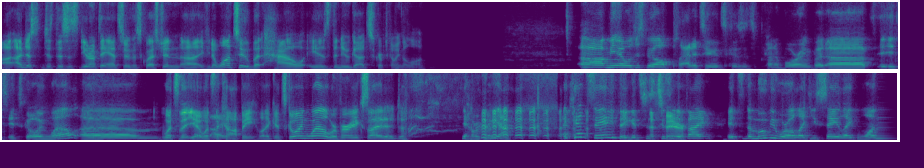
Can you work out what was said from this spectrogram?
I'm just just this is you don't have to answer this question uh, if you don't want to, but how is the New God script coming along? Uh, I mean, it will just be all platitudes because it's kind of boring, but uh, it's it's going well. Um, What's the yeah? What's the copy? Like it's going well. We're very excited. yeah, we're going- yeah. I can't say anything. It's just because if I, it's the movie world. Like you say, like one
